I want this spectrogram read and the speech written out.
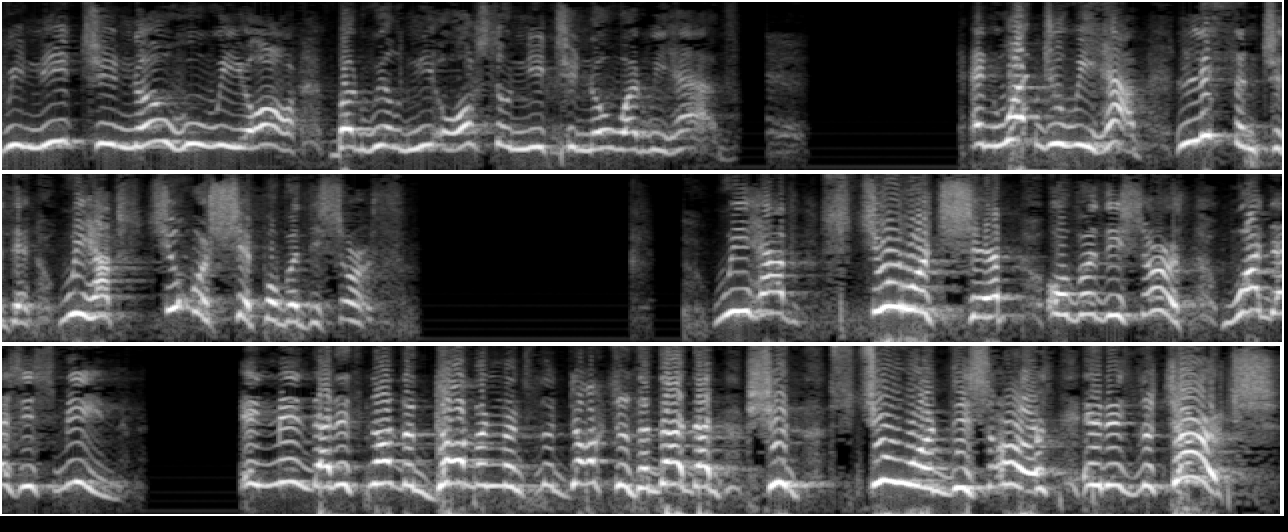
We need to know who we are, but we'll also need to know what we have. And what do we have? Listen to that. We have stewardship over this earth. We have stewardship over this earth. What does this mean? It means that it's not the governments, the doctors, the that that should steward this earth. It is the church.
